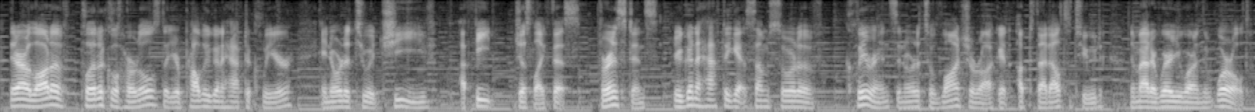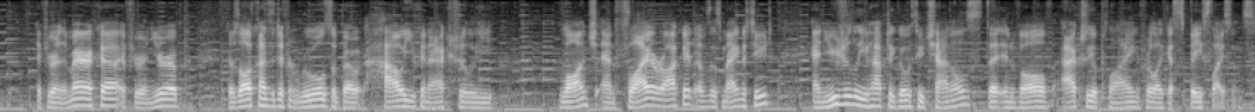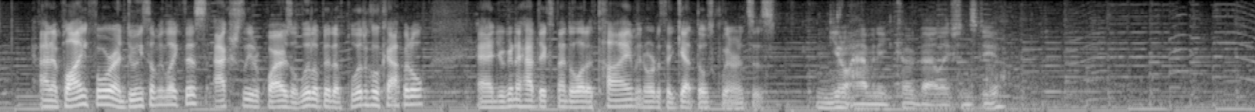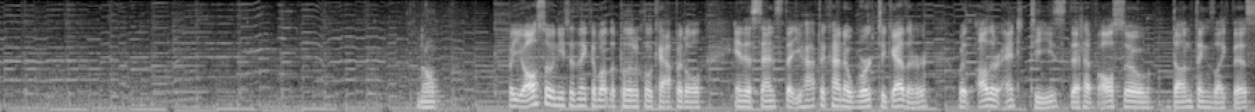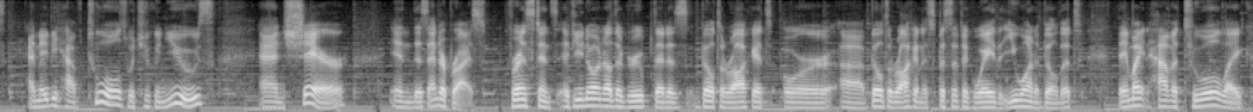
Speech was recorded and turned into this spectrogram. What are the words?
There are a lot of political hurdles that you're probably going to have to clear in order to achieve a feat just like this. For instance, you're going to have to get some sort of clearance in order to launch a rocket up to that altitude, no matter where you are in the world. If you're in America, if you're in Europe, there's all kinds of different rules about how you can actually launch and fly a rocket of this magnitude. And usually you have to go through channels that involve actually applying for like a space license. And applying for and doing something like this actually requires a little bit of political capital, and you're going to have to expend a lot of time in order to get those clearances. You don't have any code violations, do you? Nope. But you also need to think about the political capital in the sense that you have to kind of work together with other entities that have also done things like this and maybe have tools which you can use and share in this enterprise. For instance, if you know another group that has built a rocket or uh, built a rocket in a specific way that you want to build it, they might have a tool like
